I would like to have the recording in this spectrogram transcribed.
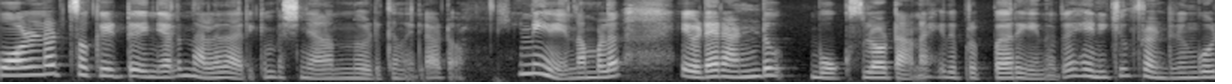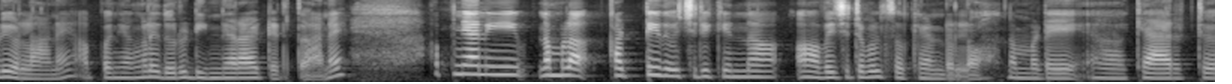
വാൾനട്ട്സ് ഒക്കെ ഇട്ട് കഴിഞ്ഞാൽ നല്ലതായിരിക്കും. പക്ഷെ ഞാനതൊന്നും എടുക്കുന്നില്ല കേട്ടോ. ഇനി നമ്മൾ ഇവിടെ രണ്ട് ബോക്സിലോട്ടാണ് ഇത് പ്രിപ്പയർ ചെയ്യുന്നത്. എനിക്കും ഫ്രണ്ടിനും കൂടി ഉള്ളതാണ്. അപ്പോൾ ഞങ്ങൾ ഇതൊരു ഡിന്നറായിട്ട് എടുത്തതാണ്. അപ്പം ഞാൻ ഈ നമ്മൾ കട്ട് ചെയ്ത് വെച്ചിരിക്കുന്ന വെജിറ്റബിൾസ് ഒക്കെ ഉണ്ടല്ലോ. നമ്മുടെ carrot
